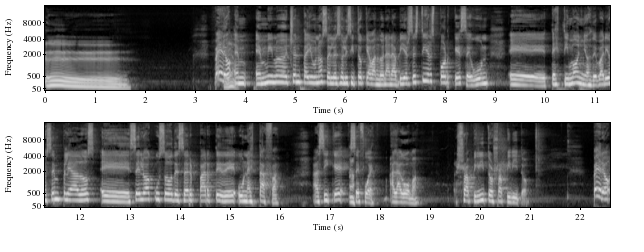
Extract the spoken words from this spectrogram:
Uh. Pero en, 1981 se le solicitó que abandonara Beers Steers porque, según eh, testimonios de varios empleados, eh, se lo acusó de ser parte de una estafa. Así que ah. se fue a la goma. Rapidito, rapidito. Pero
